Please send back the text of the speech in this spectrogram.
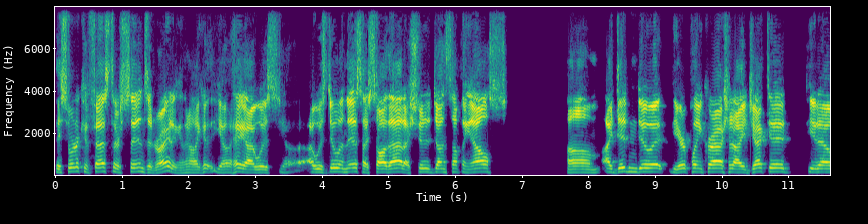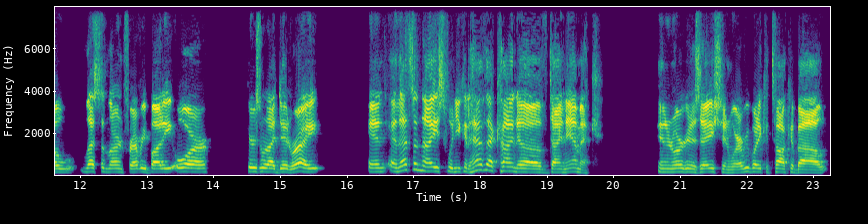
they sort of confess their sins in writing and they're like you know hey i was you know, i was doing this i saw that i should have done something else um, i didn't do it the airplane crashed and i ejected you know lesson learned for everybody or here's what i did right and and that's a nice when you can have that kind of dynamic in an organization where everybody could talk about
